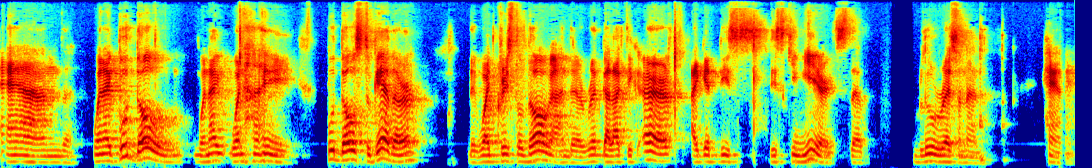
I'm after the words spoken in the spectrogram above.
And when I put those, when I when I put those together, the white crystal dog and the red galactic earth, I get this this skin here. It's the blue resonant hand.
